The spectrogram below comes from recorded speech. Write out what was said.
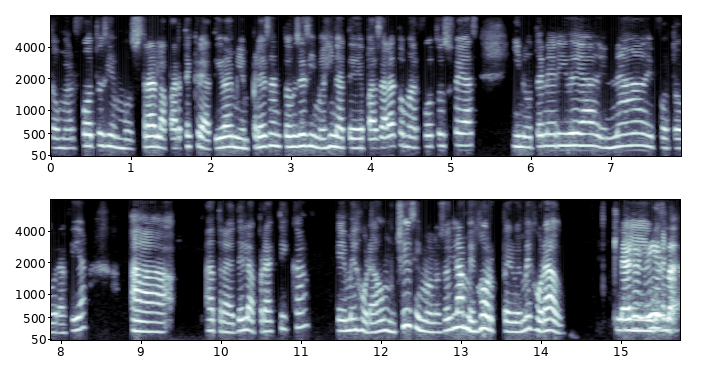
tomar fotos y en mostrar la parte creativa de mi empresa. Entonces, imagínate, de pasar a tomar fotos feas y no tener idea de nada de fotografía, a través de la práctica he mejorado muchísimo. No soy la mejor, pero he mejorado. Claro, y, es la,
